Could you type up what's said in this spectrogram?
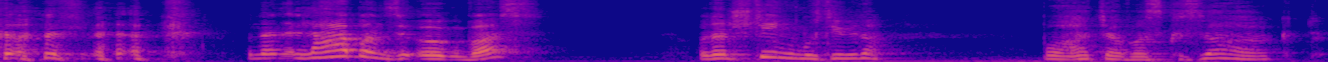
und dann labern sie irgendwas und dann stehen Muslime da. Boah, hat er was gesagt?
